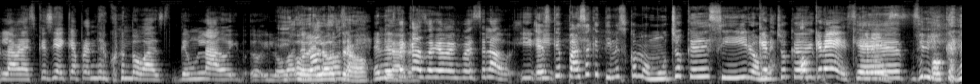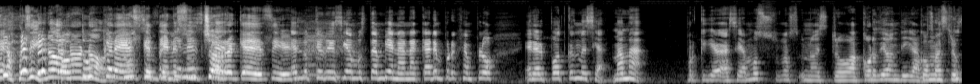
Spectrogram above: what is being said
La verdad es que sí hay que aprender cuando vas de un lado y, y luego vas del, del otro. O sea, otro, en este caso yo vengo de este lado. Y, Es que pasa que tienes como mucho que decir o Cre- mucho que... o crees, que- crees, sí. O crees, sí, No, o no, tú no. crees Tú que siempre tienes un tienes chorro que- decir. Es lo que decíamos también. Ana Karen, por ejemplo, en el podcast me decía, mamá, porque ya hacíamos nuestro acordeón, digamos. Como Tú tienes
